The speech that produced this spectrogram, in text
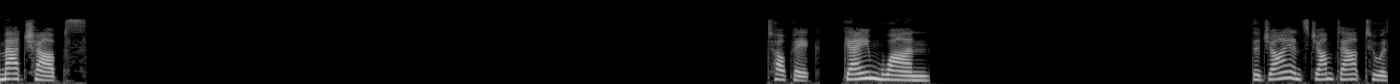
Matchups Topic: Game 1. The Giants jumped out to a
